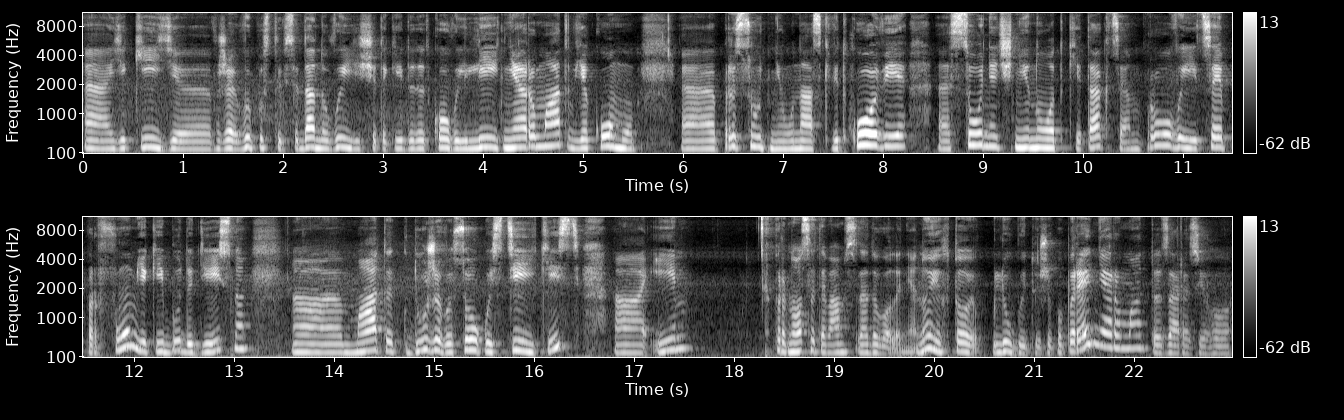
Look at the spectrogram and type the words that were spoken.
е, який е, вже випустився. Да, новий ще такий додатковий літній аромат, в якому е, присутні у нас квіткові, сонячні нотки. Так, Це амбровий, і це парфум, який буде дійсно мати дуже високу стійкість і приносити вам задоволення. Ну і хто любить дуже попередній аромат, то зараз його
